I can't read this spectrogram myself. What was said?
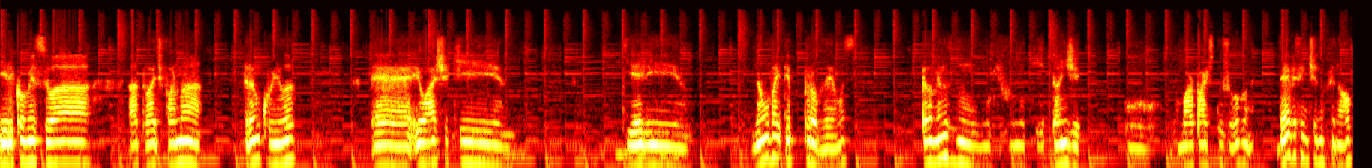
E ele começou a, atuar de forma tranquila. É, eu acho que, que ele não vai ter problemas pelo menos no, no, que, no que tange o, a maior parte do jogo, né? Deve sentir no final.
